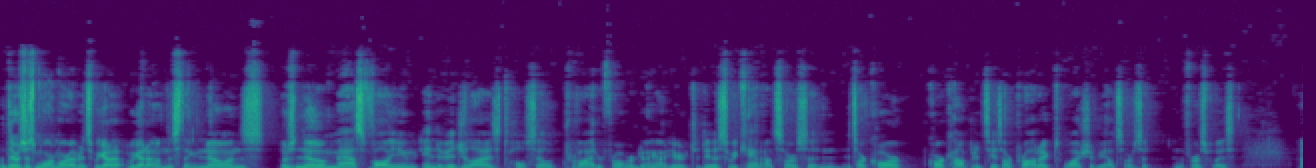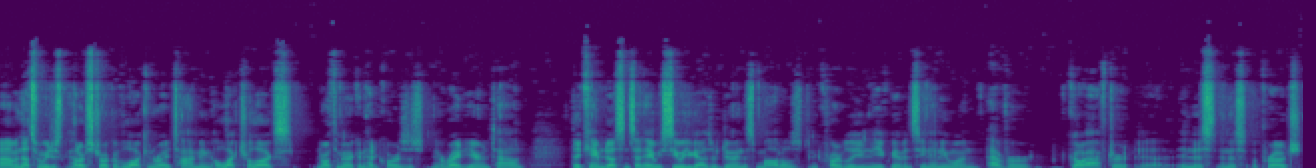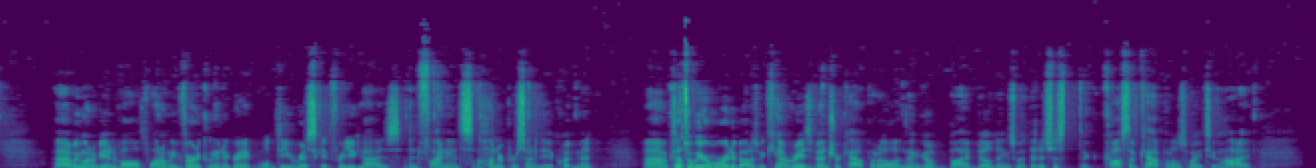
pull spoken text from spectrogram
but there was just more and more evidence. We gotta we gotta own this thing. No one's there's no mass volume individualized wholesale provider for what we're doing out here to do this. So we can't outsource it, and it's our core core competency. is our product. Why should we outsource it in the first place? Um, and that's when we just had our stroke of luck and right timing. Electrolux North American headquarters is you know, right here in town. They came to us and said, "Hey, we see what you guys are doing. This model's incredibly unique. We haven't seen anyone ever go after it uh, in this in this approach." uh, we want to be involved. Why don't we vertically integrate? We'll de-risk it for you guys and finance 100% of the equipment. Because um, that's what we were worried about is we can't raise venture capital and then go buy buildings with it. It's just the cost of capital is way too high.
